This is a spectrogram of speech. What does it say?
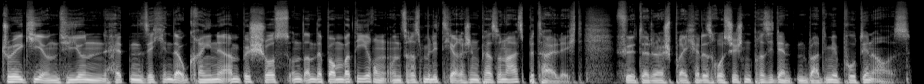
Drake und Hyun hätten sich in der Ukraine am Beschuss und an der Bombardierung unseres militärischen Personals beteiligt, führte der Sprecher des russischen Präsidenten Wladimir Putin aus.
